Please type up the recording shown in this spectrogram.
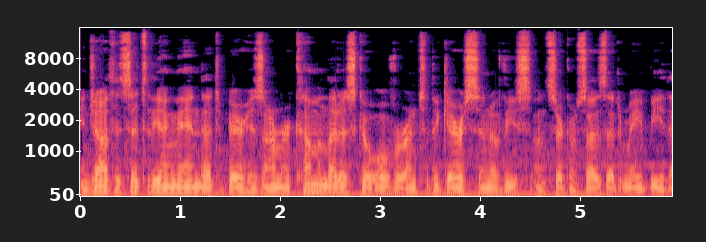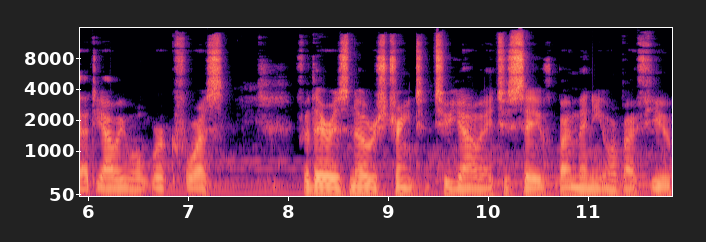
And Jonathan said to the young man that bare his armor, Come and let us go over unto the garrison of these uncircumcised, that it may be that Yahweh will work for us. For there is no restraint to Yahweh to save by many or by few.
